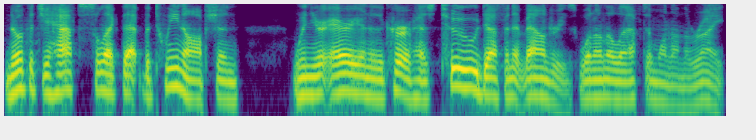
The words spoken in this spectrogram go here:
Note that you have to select that between option when your area under the curve has two definite boundaries, one on the left and one on the right.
